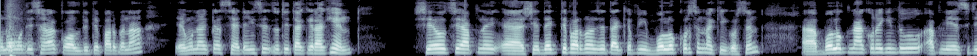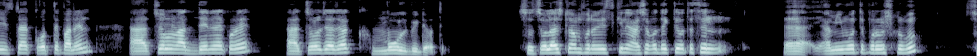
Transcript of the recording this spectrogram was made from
অনুমতি ছাড়া কল দিতে পারবে না। এমন একটা সেটিংসে যদি তাকে রাখেন, সে হচ্ছে আপনি সে দেখতে পারবে না যে তাকে আপনি ব্লক করছেন না কি করছেন। ব্লক না করে কিন্তু আপনি এই সেটিংসটা করতে পারেন। চলুন আর দেরি না করে চলে যাওয়া যাক মূল ভিডিওতে। সো চলে আসলাম ফোনের স্ক্রিনে আশাবাদ দেখতে পাচ্ছেন আমি মুহূর্তে প্রবেশ করব। সো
